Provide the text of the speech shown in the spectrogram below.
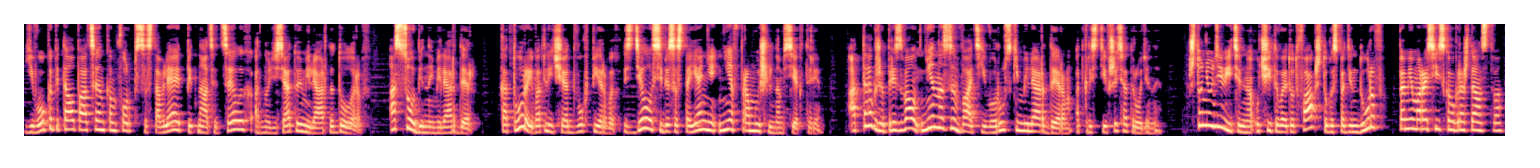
Его капитал по оценкам Forbes составляет 15,1 миллиарда долларов. Особенный миллиардер, который, в отличие от двух первых, сделал себе состояние не в промышленном секторе, а также призвал не называть его русским миллиардером, открестившись от родины. Что неудивительно, учитывая тот факт, что господин Дуров, помимо российского гражданства,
